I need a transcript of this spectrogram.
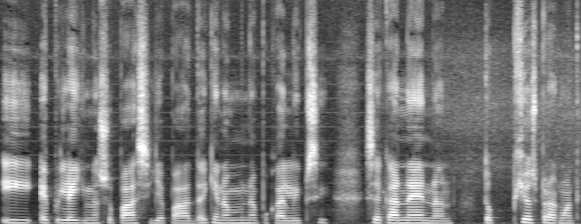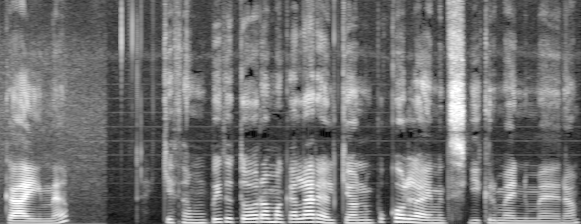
ή επιλέγει να σοπάσει για πάντα και να μην αποκαλύψει σε κανέναν το ποιος πραγματικά είναι. Και θα μου πείτε τώρα, μα καλά ρε Αλκιόνι, που κολλάει με τη συγκεκριμένη μέρα.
